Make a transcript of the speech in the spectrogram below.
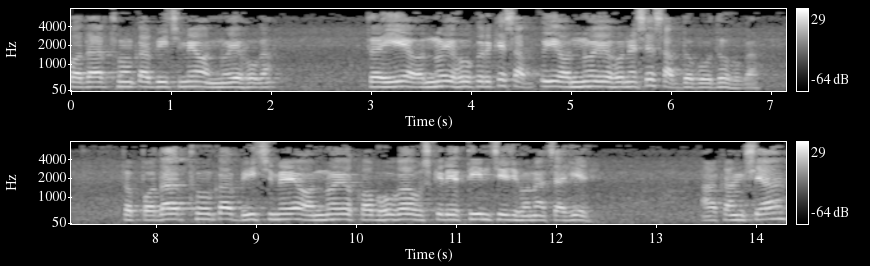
पदार्थों का बीच में अन्वय होगा। तो ये अन्वय होकर के ये अन्वय होने से शब्द बोध होगा। तो पदार्थों का बीच में अन्वय कब होगा, उसके लिए तीन चीज़ होना चाहिए। आकांक्षा,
